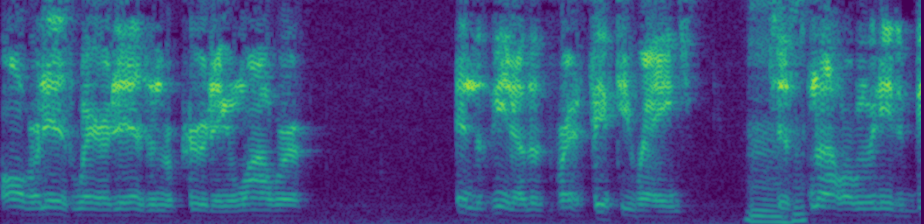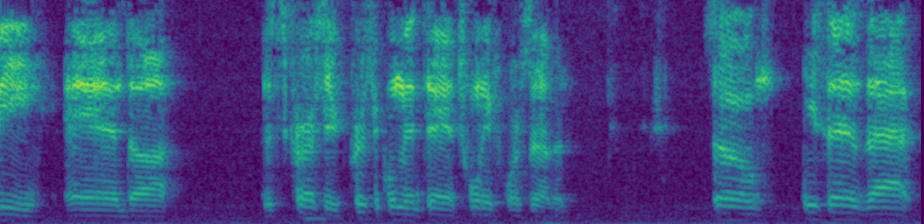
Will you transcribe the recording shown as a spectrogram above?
Auburn is where it is in recruiting and why we're in the you know the 50 range just not where we need to be. And uh, this is courtesy Chris Clemente at 24 7. So he says that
